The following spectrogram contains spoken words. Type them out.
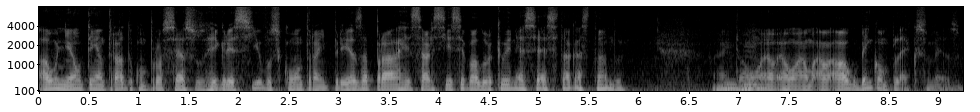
a União tem entrado com processos regressivos contra a empresa para ressarcir esse valor que o INSS está gastando. Então uhum. é, é, é, algo bem complexo mesmo.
